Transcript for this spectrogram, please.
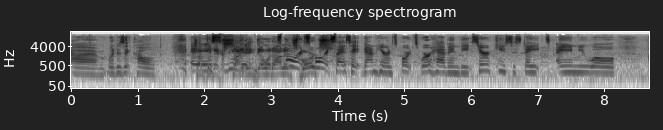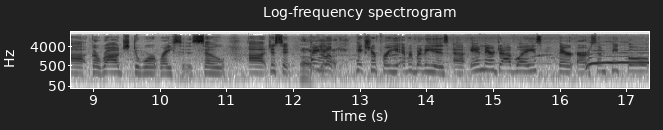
um what is it called? Something It's the- exciting going on in sports? Sports, that's it. Down here in sports, we're having the Syracuse Estates annual. Uh, garage door races. So, uh, just to Oh, paint a little picture for you, everybody is uh, in their driveways. There are some people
